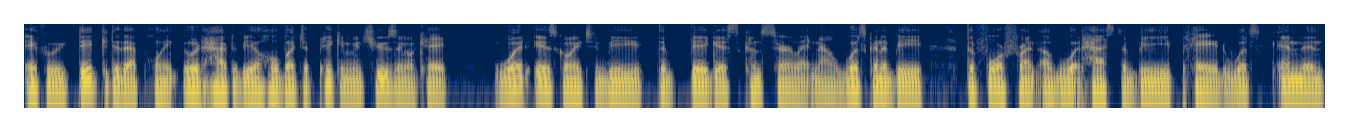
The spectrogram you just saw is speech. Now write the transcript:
if we did get to that point, it would have to be a whole bunch of picking and choosing. Okay, what is going to be the biggest concern right now? What's going to be the forefront of what has to be paid? What's and then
